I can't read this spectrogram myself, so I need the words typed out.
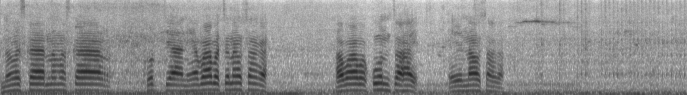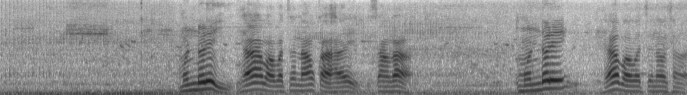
नमस्कार नमस्कार. खूप छान. ह्या बाबाचं नाव सांगा. हा बाबा कोणचा आहे? हे नाव सांगा. मंडळी ह्या बाबाचं नाव काय आहे? सांगा. मंडळी ह्या बाबाचं नाव सांगा.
